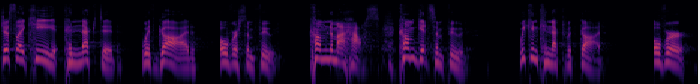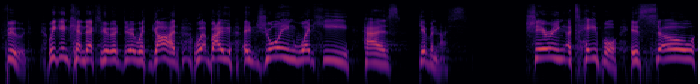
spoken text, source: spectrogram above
Just like he connected with God over some food. Come to my house. Come get some food we can connect with God over food. We can connect with God by enjoying what He has given us. Sharing a table is so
